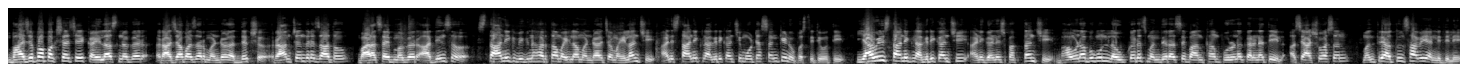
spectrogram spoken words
भाजपा पक्षाचे कैलास नगर राजाबाजार मंडळ अध्यक्ष रामचंद्र जाधव बाळासाहेब मग मगर आदींसह स्थानिक विघ्नहर्ता महिला मंडळाच्या महिलांची आणि स्थानिक नागरिकांची मोठ्या संख्येने उपस्थिती होती. यावेळी स्थानिक नागरिकांची आणि गणेश भक्तांची भावना बघून लवकरच मंदिराचे बांधकाम पूर्ण करण्यात येईल असे आश्वासन मंत्री अतुल सावे यांनी दिले.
